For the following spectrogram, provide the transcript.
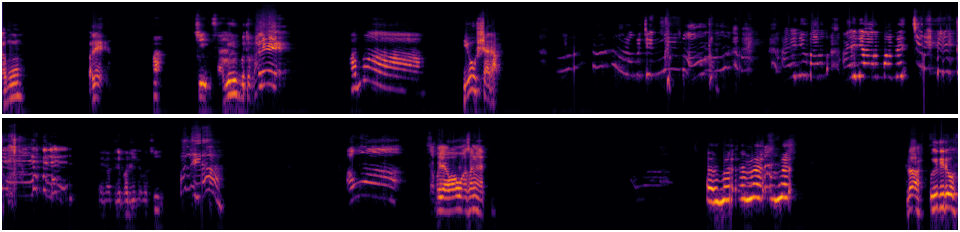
Kamu balik. Cik, saya betul Balik! Abang. You shut up. Terima balik ke Pak Cik? Balik lah. Awak. Tak payah awak sangat. Awak. Dah, pergi tidur.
